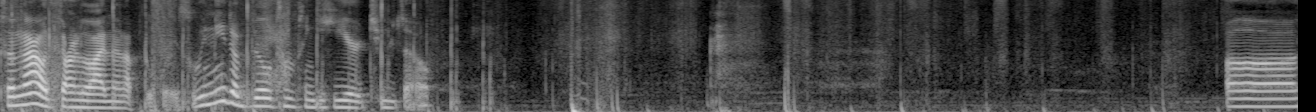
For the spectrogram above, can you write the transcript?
So now it's starting to line up the place. We need to build something here too, though. Uh,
